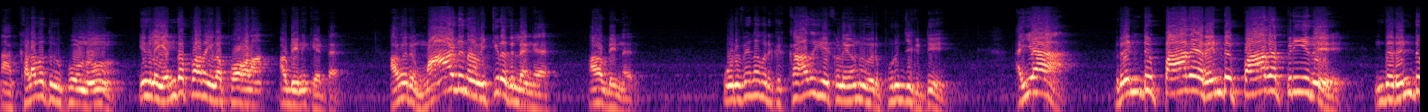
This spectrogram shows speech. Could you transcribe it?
நான் கலவத்துக்கு போகணும். இதில் எந்த பாதையில் போகலாம் அப்படின்னு கேட்டார். அவர் மாடு நான் விற்கிறது இல்லைங்க அப்படின்னாரு. ஒருவேளை அவருக்கு காது கேட்கலையோன்னு இவர் புரிஞ்சுக்கிட்டு ஐயா ரெண்டு பாதை ரெண்டு பாதை பிரியுது. இந்த ரெண்டு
